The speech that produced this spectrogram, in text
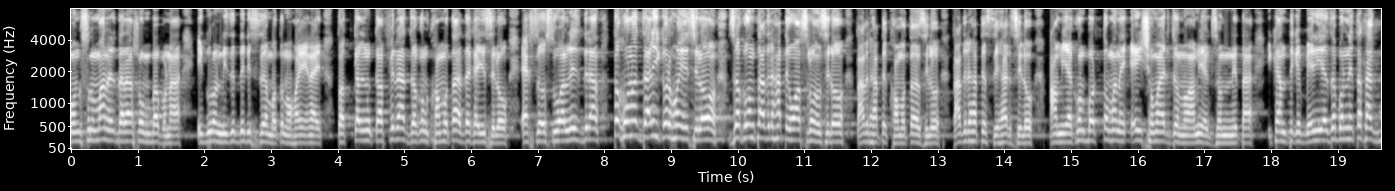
মুসলমানের দ্বারা সম্ভব না। এগুলো নিজেদের ইচ্ছে মতন হয় নাই। তৎকালীন কাফিরা যখন ক্ষমতা দেখাইছিল, একশো চুয়াল্লিশ দ্বারা তখনও জারি কর হয়েছিল। যখন তাদের হাতে অস্ত্র ছিল, তাদের হাতে ক্ষমতা ছিল, তাদের হাতে চেহার ছিল। আমি এখন বর্তমানে এই সময়ের জন্য আমি একজন নেতা। এখান থেকে বেরিয়ে যাব, নেতা থাকব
